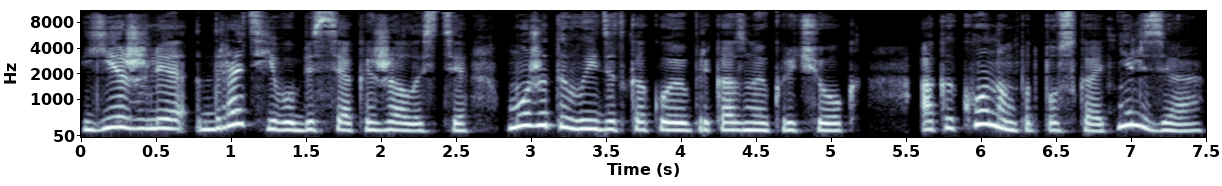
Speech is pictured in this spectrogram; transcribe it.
«Ежели драть его без всякой жалости, может и выйдет какой приказной крючок, а к иконам подпускать нельзя».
